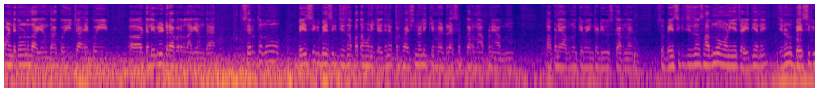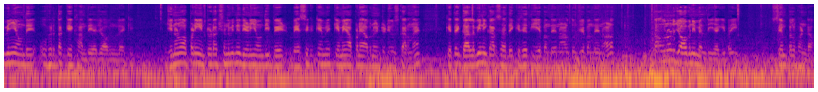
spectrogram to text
ਭਾਂਡੇ ਧੋਣ ਲੱਗ ਜਾਂਦਾ ਕੋਈ, ਚਾਹੇ ਕੋਈ ਡਿਲੀਵਰੀ ਡਰਾਈਵਰ ਲੱਗ ਜਾਂਦਾ। ਸਿਰਫ ਤੁਹਾਨੂੰ ਬੇਸਿਕ ਬੇਸਿਕ ਚੀਜ਼ਾਂ ਪਤਾ ਹੋਣੀ ਚਾਹੀਦੀਆਂ ਨੇ ਪ੍ਰੋਫੈਸ਼ਨਲੀ ਕਿਵੇਂ ਡਰੈਸ ਅਪ ਕਰਨਾ ਆਪਣੇ ਆਪ ਨੂੰ, ਆਪਣੇ ਆਪ ਨੂੰ ਕਿਵੇਂ ਇੰਟਰੋਡਿਊਸ ਕਰਨਾ। ਸੋ ਬੇਸਿਕ ਚੀਜ਼ਾਂ ਸਭ ਨੂੰ ਆਉਣੀਆਂ ਚਾਹੀਦੀਆਂ ਨੇ, ਜਿਨ੍ਹਾਂ ਨੂੰ ਬੇਸਿਕ ਵੀ ਨਹੀਂ ਆਉਂਦੇ, ਉਹ ਫਿਰ ਧੱਕੇ ਖਾਂਦੇ ਆ ਜੌਬ ਨੂੰ ਲੈ ਕੇ। ਜਿਨ੍ਹਾਂ ਨੂੰ ਆਪਣੀ ਇੰਟਰੋਡਕਸ਼ਨ ਵੀ ਨਹੀਂ ਦੇਣੀ ਆਉਂਦੀ ਬੇਸਿਕ ਕਿਵੇਂ ਕਿਵੇਂ ਆਪਣੇ ਆਪ ਨੂੰ ਇੰਟਰੋਡਿਊਸ ਕਰਨਾ ਹੈ, ਕਿਤੇ ਗੱਲ ਵੀ ਨਹੀਂ ਕਰ ਸਕਦੇ ਕਿਸੇ ਤੀਏ ਬੰਦੇ ਨਾਲ, ਦੂਜੇ ਬੰਦੇ ਨਾਲ, ਤਾਂ ਉਹਨਾਂ ਨੂੰ ਜੌਬ ਨਹੀਂ ਮਿਲਦੀ ਹੈਗੀ ਭਾਈ ਸਿੰਪਲ ਫੰਡਾ।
